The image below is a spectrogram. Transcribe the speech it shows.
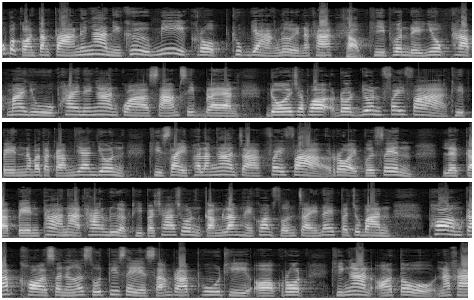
อุปกรณ์ต่างๆ ในงานนี้คือมีครบทุกอย่างเลยนะคะ ครับ ที่เพิ่นได้ยกทัพมาอยู่ภายในงานกว่า 30 แบรนด์ โดยเฉพาะรถยนต์ไฟฟ้าที่เป็นนวัตกรรมย่านยนต์ ที่ใส่พลังงานจากไฟฟ้าร้อยเปอร์เซ็นต์และก็เป็นพาหนะทางเลือกที่ประชาชนกำลังให้ความสนใจในปัจจุบัน พร้อมกับขอเสนอสุดพิเศษสำหรับผู้ที่ออกรถที่งานออโต้นะคะ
